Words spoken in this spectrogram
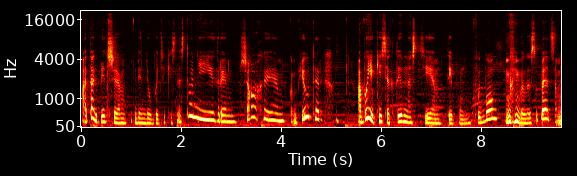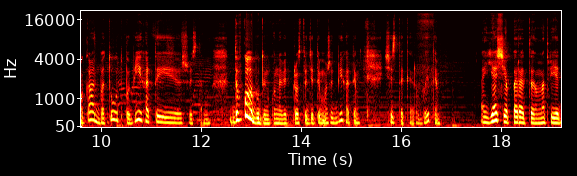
А так більше він любить якісь настольні ігри, шахи, комп'ютер або якісь активності, типу футбол, велосипед, самокат, батут, побігати, щось там довкола будинку навіть просто діти можуть бігати, щось таке робити. Я ще перед Матвія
